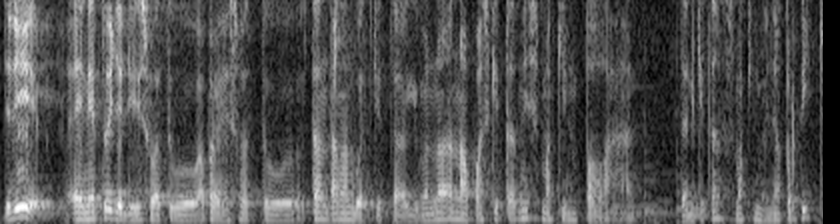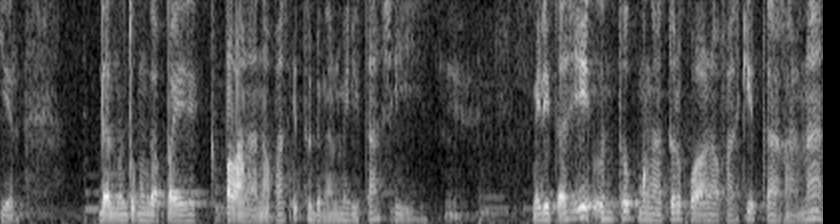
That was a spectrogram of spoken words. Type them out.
Jadi ini tuh jadi suatu apa ya suatu tantangan buat kita. Gimana napas kita nih semakin pelan dan kita semakin banyak berpikir. Dan untuk menggapai kepelanan napas itu dengan meditasi. Iya. Meditasi untuk mengatur pola nafas kita karena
